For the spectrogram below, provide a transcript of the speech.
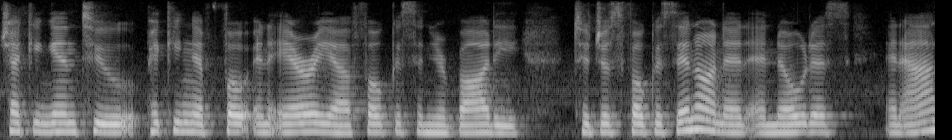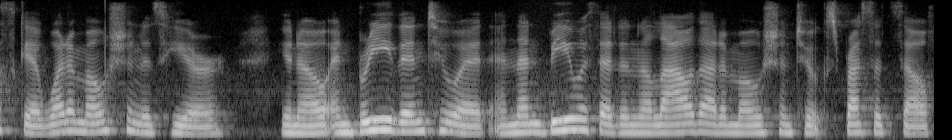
checking into picking a fo- an area, focus in your body to just focus in on it and notice and ask it, what emotion is here? You know, and breathe into it and then be with it and allow that emotion to express itself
